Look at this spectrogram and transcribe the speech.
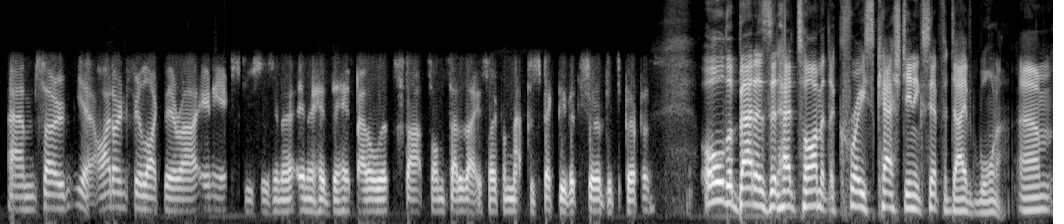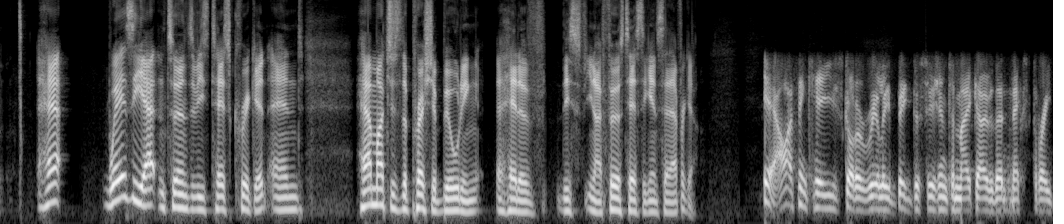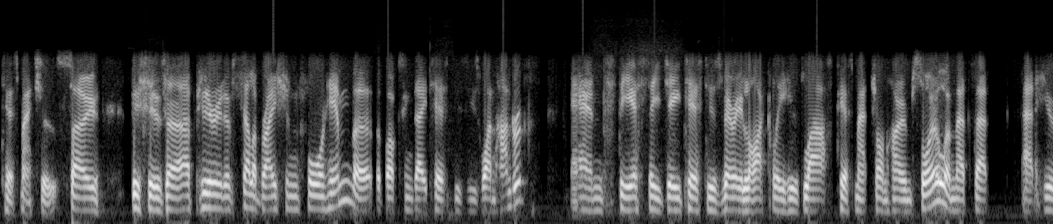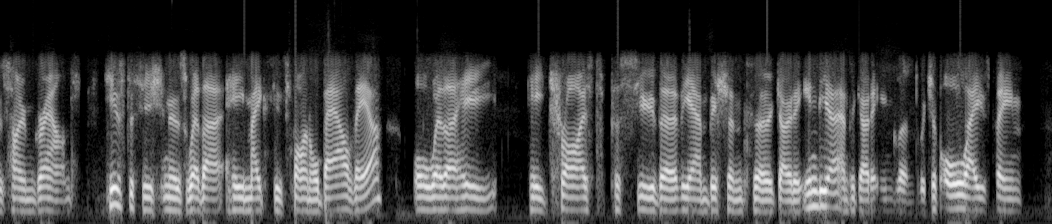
Um, so yeah, I don't feel like there are any excuses in a in a head-to-head battle that starts on Saturday. So from that perspective, it served its purpose. All the batters that had time at the crease cashed in, except for David Warner. Um, how, where's he at in terms of his Test cricket, and how much is the pressure building ahead of this, you know, first Test against South Africa? Yeah, I think he's got a really big decision to make over the next three Test matches. So this is a period of celebration for him. The, the Boxing Day test is his 100th, and the SCG test is very likely his last test match on home soil, and that's at, at his home ground. His decision is whether he makes his final bow there or whether he he tries to pursue the, the ambition to go to India and to go to England, which have always been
